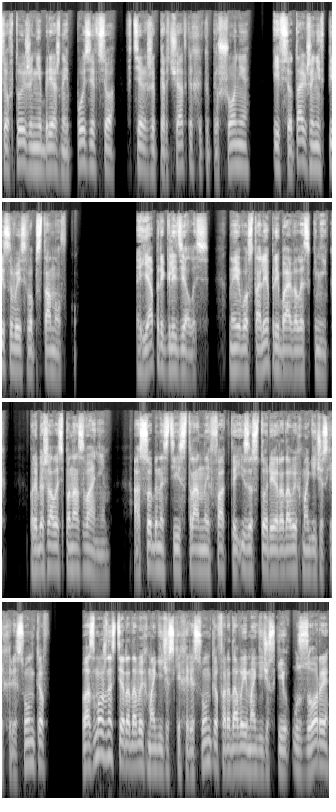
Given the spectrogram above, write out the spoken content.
Все в той же небрежной позе, все в тех же перчатках и капюшоне, и все так же не вписываясь в обстановку. Я пригляделась. На его столе прибавилось книг. Пробежалась по названиям. Особенности и странные факты из истории родовых магических рисунков, возможности родовых магических рисунков, родовые магические узоры,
